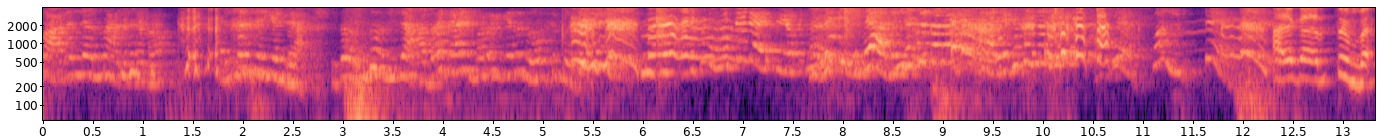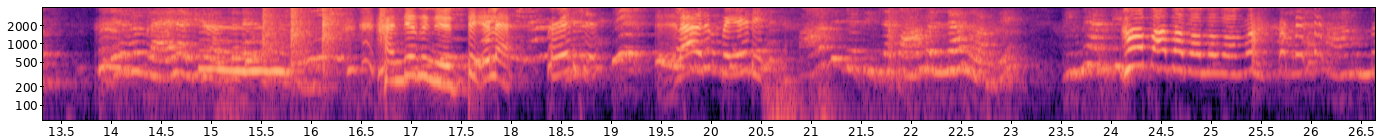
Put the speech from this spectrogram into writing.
പാടല്ല എന്ന് അറിയണം എല്ലാം ചെയ്യണ്ട ഇതൊന്നുമില്ല അതാ ഞാൻ ഇവിടെ ഇങ്ങനെ നോക്കുന്നത് അത് കുറച്ച് മുമ്പ് പ്ലാൻ ആക്കിട്ട് വന്നത് ആന്റി ഒന്ന് ഞെട്ടി അല്ലേ? പേടിച്ച്. എല്ലാവരും പേടി. ആ പാമ്പാ പാമ്പാ പാമ്പാ കാണുന്ന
